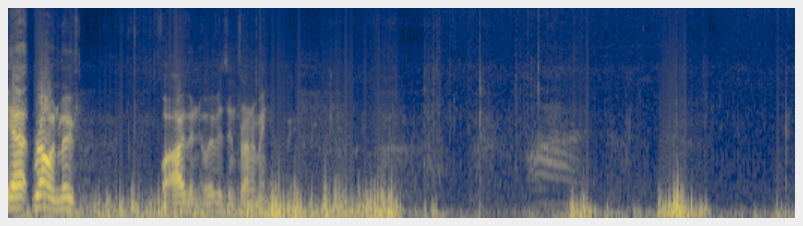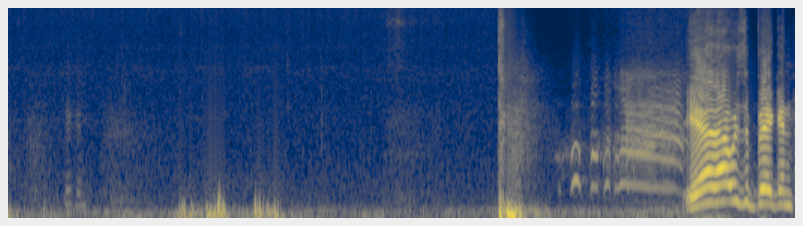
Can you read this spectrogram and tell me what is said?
Yeah, Rowan, move. Or Ivan, whoever's in front of me. Yeah, that was a big one.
